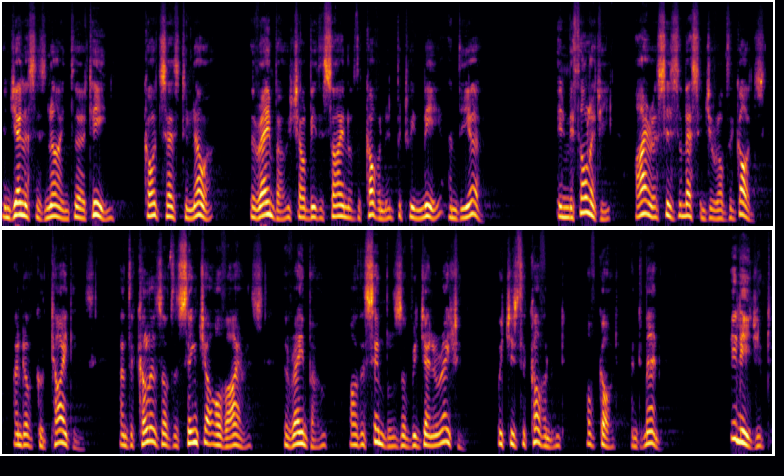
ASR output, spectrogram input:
In Genesis 9:13, God says to Noah, "The rainbow shall be the sign of the covenant between me and the earth." In mythology, Iris is the messenger of the gods and of good tidings, and the colors of the cincture of Iris, the rainbow, are the symbols of regeneration, which is the covenant of God and men. In Egypt,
